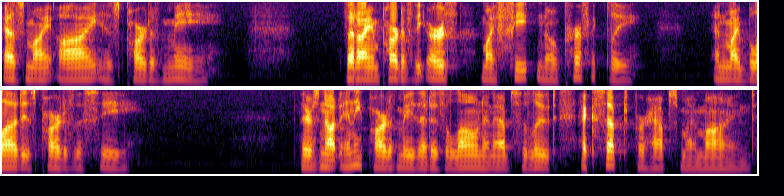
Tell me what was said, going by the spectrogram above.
as my eye is part of me. That I am part of the earth, my feet know perfectly, and my blood is part of the sea. There is not any part of me that is alone and absolute, except perhaps my mind.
